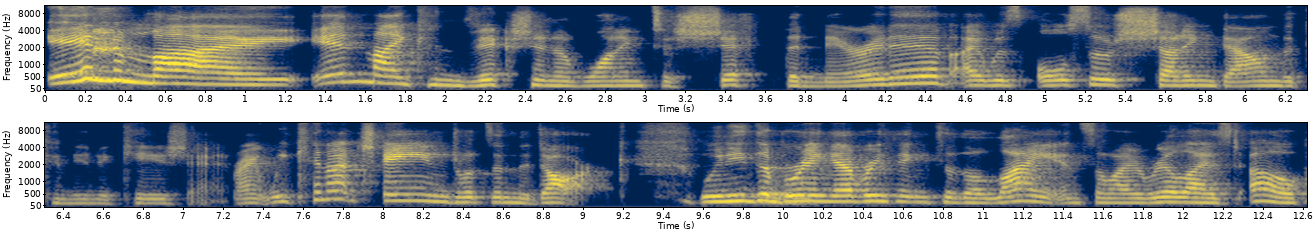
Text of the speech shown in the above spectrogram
in my in my conviction of wanting to shift the narrative, I was also shutting down the communication, right? We cannot change what's in the dark. We need to mm-hmm. bring everything to the light. And so I realized, oh,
